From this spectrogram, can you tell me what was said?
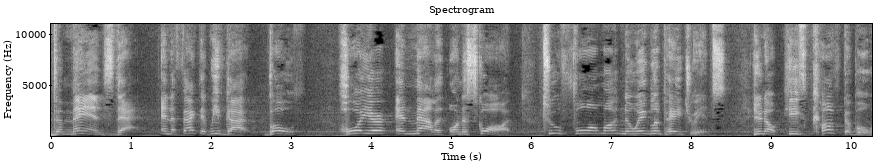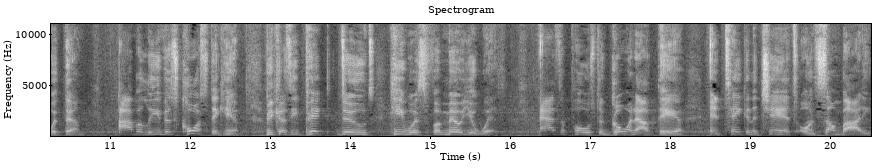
demands that. And the fact that we've got both Hoyer and Mallett on the squad, two former New England Patriots. You know, he's comfortable with them. I believe it's costing him because he picked dudes he was familiar with, as opposed to going out there and taking a chance on somebody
